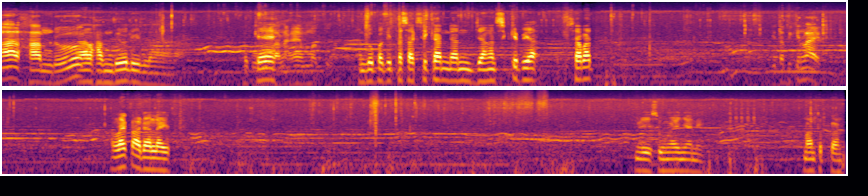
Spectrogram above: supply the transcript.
Alhamdulillah. Alhamdulillah. Oke. Tuh. jangan lupa kita saksikan dan jangan skip ya sahabat. Kita bikin live. live ada live. Ini sungainya nih mantep kan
